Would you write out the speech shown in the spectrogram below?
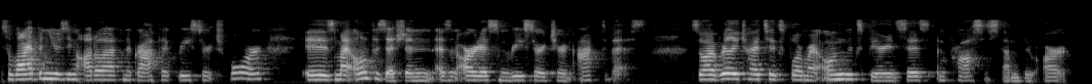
So, what I've been using autoethnographic research for is my own position as an artist and researcher and activist. So, I really tried to explore my own experiences and process them through art.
